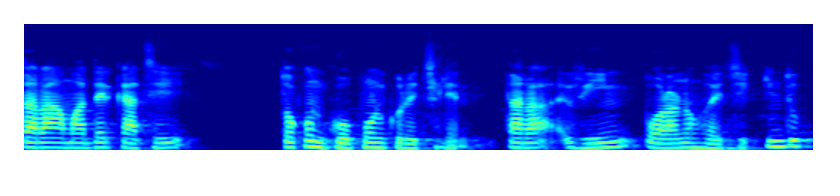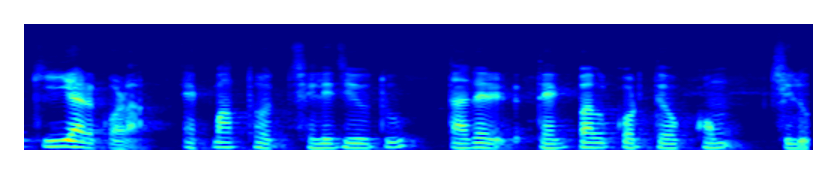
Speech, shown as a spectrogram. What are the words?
তারা আমাদের কাছে তখন গোপন করেছিলেন। তারা রিং পরানো হয়েছে। কিন্তু কি আর করা? একমাত্র ছেলে যেহেতু তাদের দেখভাল করতে অক্ষম ছিল।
